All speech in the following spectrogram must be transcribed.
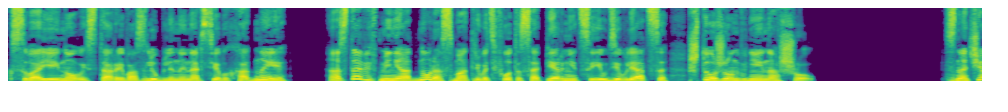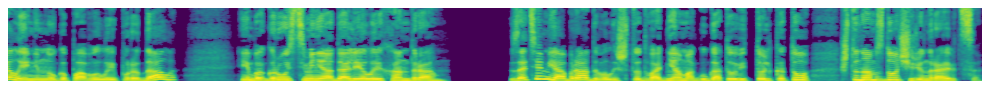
к своей новой старой возлюбленной на все выходные, оставив меня одну рассматривать фото соперницы и удивляться, что же он в ней нашел. Сначала я немного повыла и порыдала, ибо грусть меня одолела и хандра. Затем я обрадовалась, что два дня могу готовить только то, что нам с дочерью нравится.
